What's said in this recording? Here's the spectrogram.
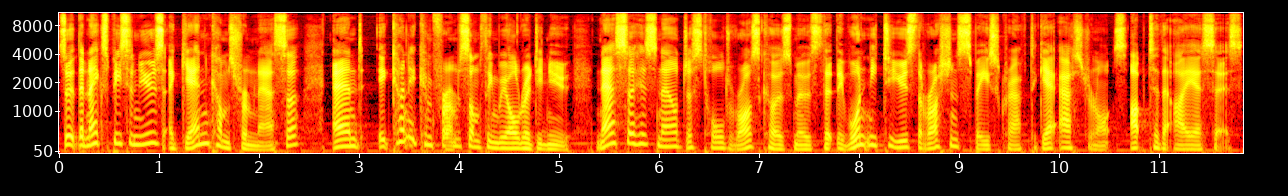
So the next piece of news again comes from NASA, and it kind of confirms something we already knew. NASA has now just told Roscosmos that they won't need to use the Russian spacecraft to get astronauts up to the ISS.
